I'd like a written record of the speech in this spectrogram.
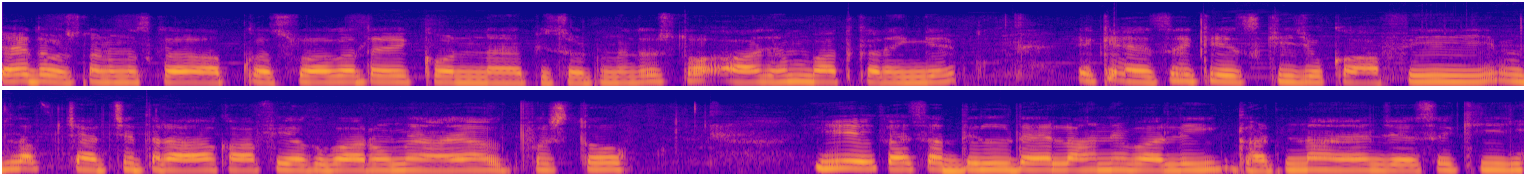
है दोस्तों, नमस्कार, आपका स्वागत है एक और नए एपिसोड में। दोस्तों, आज हम बात करेंगे एक ऐसे केस की जो काफ़ी मतलब चर्चित रहा, काफ़ी अखबारों में आया। दोस्तों, ये एक ऐसा दिल दहलाने वाली घटना है, जैसे कि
